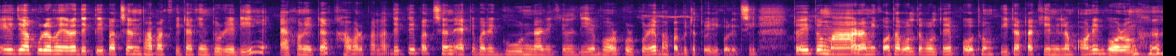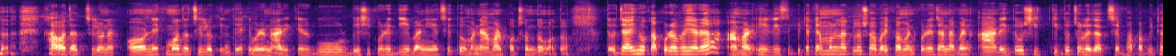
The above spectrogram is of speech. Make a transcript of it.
এই যে আপুরা ভাইয়ারা দেখতেই পাচ্ছেন, ভাপা পিঠা কিন্তু রেডি এখন এটা খাওয়ার পালা। দেখতেই পাচ্ছেন, একেবারে গুড়, নারিকেল দিয়ে ভরপুর করে ভাপা পিঠা তৈরি করেছি। তো এই তো মা আর আমি কথা বলতে বলতে প্রথম পিঠাটা খেয়ে নিলাম, অনেক গরম। খাওয়া যাচ্ছিল না, অনেক মজা ছিল কিন্তু। একেবারে নারিকেল গুড় বেশি করে দিয়ে বানিয়েছে তো মানে আমার পছন্দ মতো। তো যাই হোক, আপুরা ভাইয়ারা, আমার এই রেসিপিটা কেমন লাগল সবাই কমেন্ট করে জানাবেন। আর এই তো শীত কিন্তু চলে যাচ্ছে, ভাপা পিঠা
